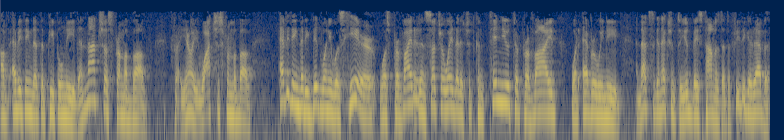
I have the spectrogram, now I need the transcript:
of everything that the people need, and not just from above. For, you know, he watches from above. Everything that he did when he was here was provided in such a way that it should continue to provide whatever we need. And that's the connection to Yud Beis Tammuz that the Frierdiker Rebbe,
